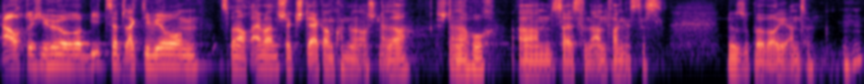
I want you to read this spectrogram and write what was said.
Ja, auch durch die höhere Bizepsaktivierung ist man auch einfach ein Stück stärker und kommt dann auch schneller, schneller hoch. Ähm, das heißt, von Anfang ist das eine super Variante. Mhm.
